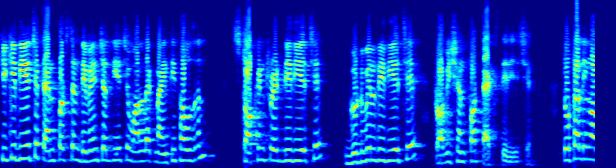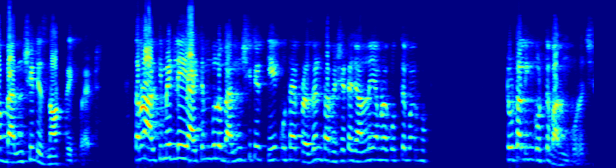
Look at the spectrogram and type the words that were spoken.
কি কি দিয়েছে? টেন পার্সেন্ট ডিভেঞ্চার দিয়েছে one lakh ninety thousand stock in trade দিয়ে দিয়েছে গুডউইল দিয়ে দিয়েছে প্রভিশন ফর ট্যাক্স দিয়ে দিয়েছে। Totalling of balance sheet is not required তার মানে আলটিমেটলি এই আইটেমগুলো ব্যালেন্স শিটের কে কোথায় প্রেজেন্ট হবে সেটা জানলেই আমরা করতে পারব। টোটালিং করতে বারণ করেছে।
